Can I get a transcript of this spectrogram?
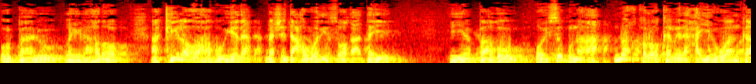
oo baaluu la yidhaahdo. Akiila oo ah hooyada dhashay dacawadii soo qaaday. Iyo baaqow oo isaguna ah nooc kaleoo ka mid a xayawaanka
